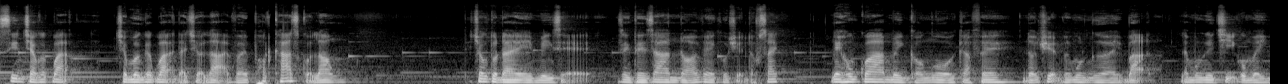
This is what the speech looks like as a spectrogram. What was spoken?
Xin chào các bạn, chào mừng các bạn đã trở lại với podcast của Long. Thì Trong tuần này mình sẽ dành thời gian nói về câu chuyện đọc sách. Ngày hôm qua mình có ngồi cà phê nói chuyện với một người bạn là một người chị của mình.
